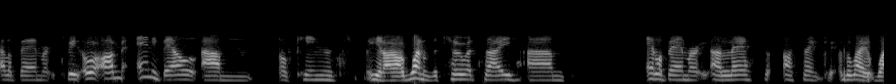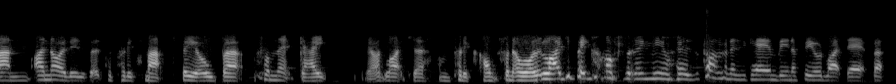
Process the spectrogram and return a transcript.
Alabama. Or um, Annie Bell. Um, of Kings, you know, one of the two, I'd say. Um, Alabama Lass, I think the way it won, I know there's it's a pretty smart field, but from that gate, I'd like to, I'm pretty confident, or I'd like to be confident you as confident as you can be in a field like that. But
